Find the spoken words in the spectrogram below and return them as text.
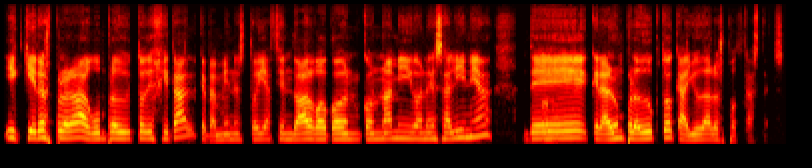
Y quiero explorar algún producto digital, que también estoy haciendo algo con, con un amigo en esa línea, de crear un producto que ayuda a los podcasters.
